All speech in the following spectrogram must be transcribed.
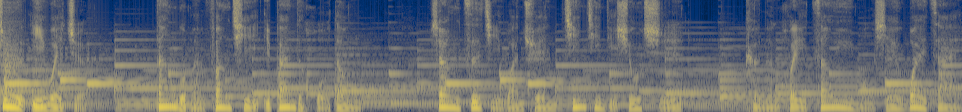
这意味着，当我们放弃一般的活动，让自己完全静静地修持，可能会遭遇某些外在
